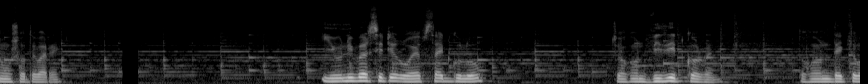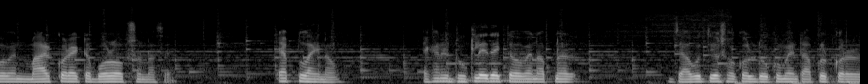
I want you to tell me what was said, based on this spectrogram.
সমস্যা হতে পারে। ইউনিভার্সিটির ওয়েবসাইটগুলো যখন ভিজিট করবেন, তখন দেখতে পাবেন মার্ক করা একটা বড় অপশন আছে। অ্যাপ্লাই নাও এখানে ঢুকলেই দেখতে পাবেন আপনার যাবতীয় সকল ডকুমেন্ট আপলোড করার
